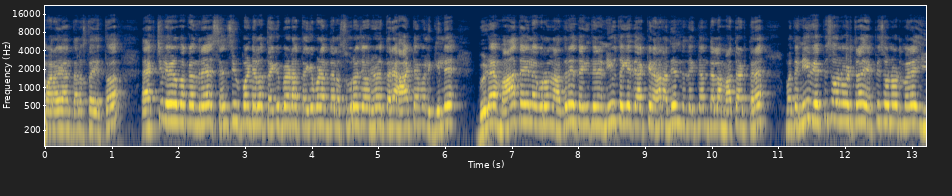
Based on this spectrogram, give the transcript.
ಮರಾಯ ಅಂತ ಅನಿಸ್ತಾ ಇತ್ತು. ಆಕ್ಚುಲಿ ಹೇಳ್ಬೇಕಂದ್ರೆ ಸೆನ್ಸಿಟಿವ್ ಪಾಯಿಂಟ್ ಎಲ್ಲ ತೆಗಿಬೇಡ ತೆಗಿಬೇಡ ಅಂತೆಲ್ಲ ಸೂರಜ್ ಅವ್ರು ಹೇಳ್ತಾರೆ. ಆ ಟೈಮಲ್ಲಿ ಗಿಲ್ಲಿ, ಬಿಡೆ ಮಾತಾ ಇಲ್ಲ ಗುರು, ನಾನು ಅದನ್ನೇ ತೆಗಿತೀನಿ, ನೀವು ತೆಗೆಯೋದು ಯಾಕೆ, ನಾನು ಅದೇಂತ ತೆಗ್ದೆ ಅಂತೆಲ್ಲ ಮಾತಾಡ್ತಾರೆ. ಮತ್ತೆ ನೀವು ಎಪಿಸೋಡ್ ನೋಡ್ತೀರಾ ಎಪಿಸೋಡ್ ನೋಡಿದ್ಮೇಲೆ ಈ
